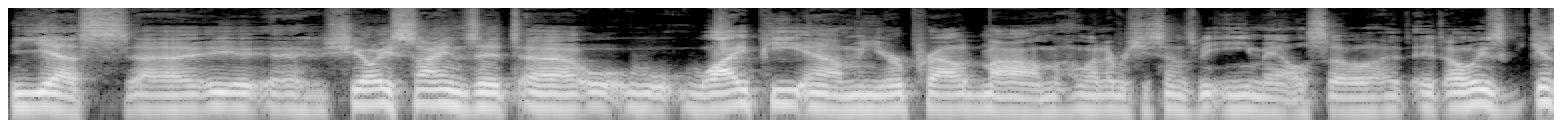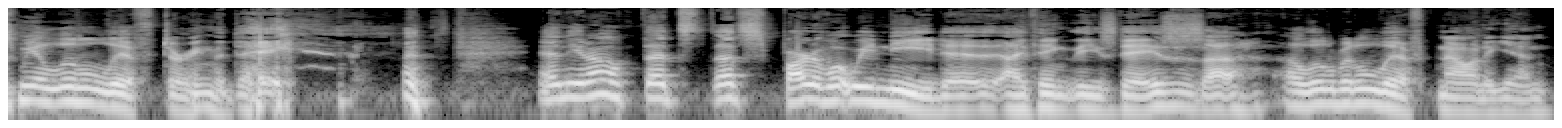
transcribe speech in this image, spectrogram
yes, uh, she always signs it uh, YPM, your proud mom, whenever she sends me email. So it, it always gives me a little lift during the day. and you know that's that's part of what we need, uh, I think, these days is a, a little bit of lift now and again.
